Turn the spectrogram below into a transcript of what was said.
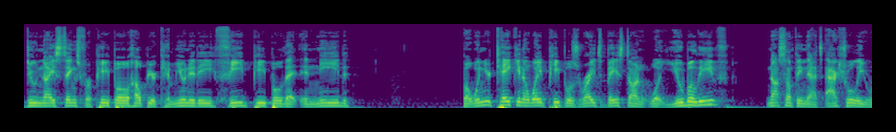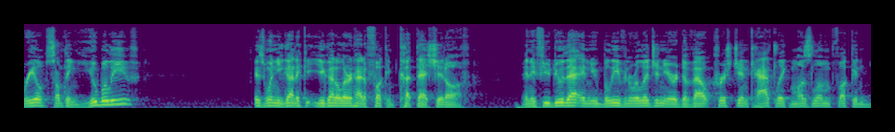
do nice things for people, help your community, feed people that in need. But when you're taking away people's rights based on what you believe, not something that's actually real, something you believe, is when you gotta you gotta learn how to fucking cut that shit off. And if you do that and you believe in religion, you're a devout Christian, Catholic, Muslim, fucking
